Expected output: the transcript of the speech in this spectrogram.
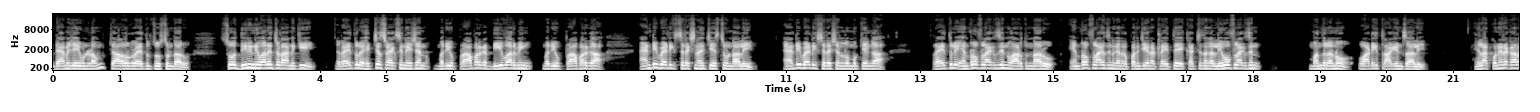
డ్యామేజ్ అయి ఉండడం చాలా వరకు రైతులు చూస్తుంటారు. సో దీన్ని నివారించడానికి రైతులు హెచ్ఎస్ వ్యాక్సినేషన్ మరియు ప్రాపర్గా డీవార్మింగ్ మరియు ప్రాపర్గా యాంటీబయాటిక్ సెలెక్షన్ అనేది చేస్తూ ఉండాలి. యాంటీబయాటిక్ సెలెక్షన్లో ముఖ్యంగా రైతులు ఎన్రోఫ్లాక్సిన్ వాడుతున్నారు. ఎన్రోఫ్లాక్సిన్ కనుక పనిచేయనట్లయితే ఖచ్చితంగా లివోఫ్లాక్సిన్ మందులను వాటికి త్రాగించాలి. ఇలా కొన్ని రకాల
